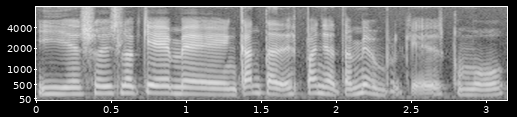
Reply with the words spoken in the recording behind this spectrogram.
y eso es lo que me encanta de España también, porque es como...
